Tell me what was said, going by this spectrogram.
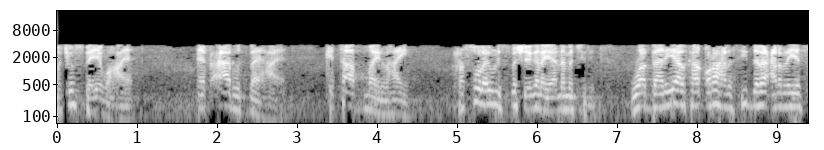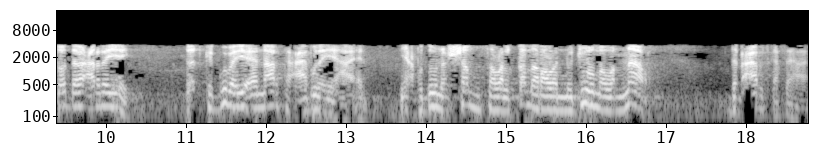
majuus bay iyagu ahaayeen dabcaabud bay ahaayeen kitaab may lahayn rasuul ay u nisbe sheeganayaana ma jirin waa baaniyaalkaa qoraxda sii daba cararaye soo daba cararaye dadka gubaya ee naarta caabudayay ahaayeen yacbuduuna ashamsa walqamara walnujuuma walnaar dabcaabudkaasi ahaa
